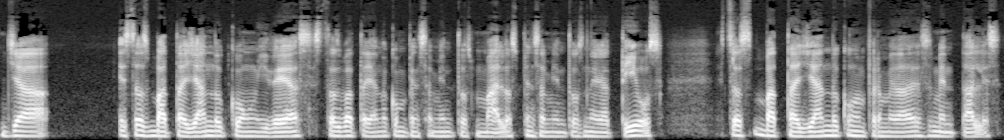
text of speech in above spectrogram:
ya estás batallando con ideas, estás batallando con pensamientos malos, pensamientos negativos, estás batallando con enfermedades mentales,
